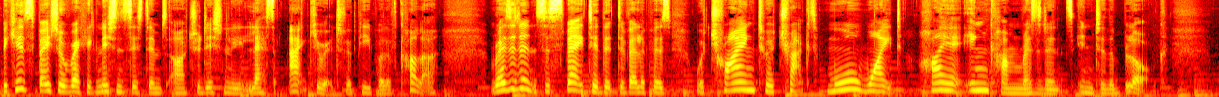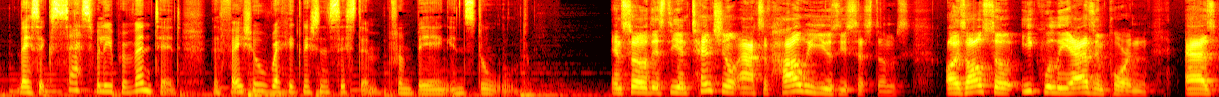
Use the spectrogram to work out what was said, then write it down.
Because facial recognition systems are traditionally less accurate for people of colour, residents suspected that developers were trying to attract more white, higher income residents into the block. They successfully prevented the facial recognition system from being installed. And so it's the intentional acts of how we use these systems is also equally as important as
